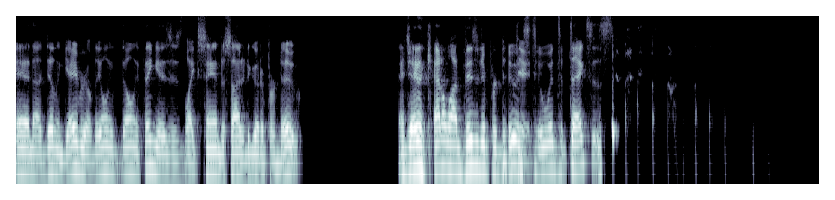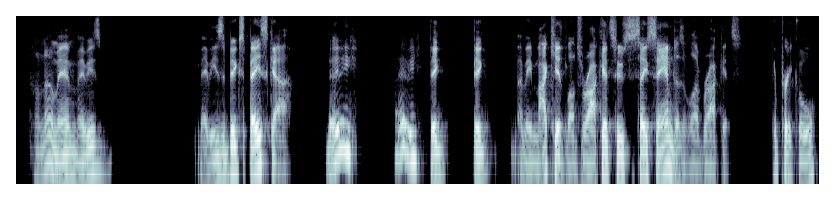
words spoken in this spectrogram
and uh, Dillon Gabriel. The only the only thing is, is like Sam decided to go to Purdue. And Jalen Catalon visited Purdue Dude. and still went to Texas. I don't know, man. Maybe he's maybe he's a big space guy. Maybe. Maybe. Big, big. I mean, my kid loves rockets. Who's to say Sam doesn't love rockets? They're pretty cool.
